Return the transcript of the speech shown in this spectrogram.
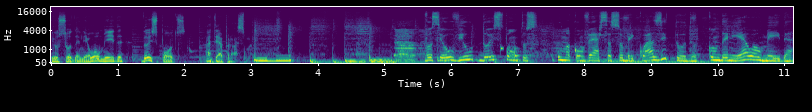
Eu sou Daniel Almeida, Dois Pontos, até a próxima. Você ouviu Dois Pontos, uma conversa sobre quase tudo com Daniel Almeida.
